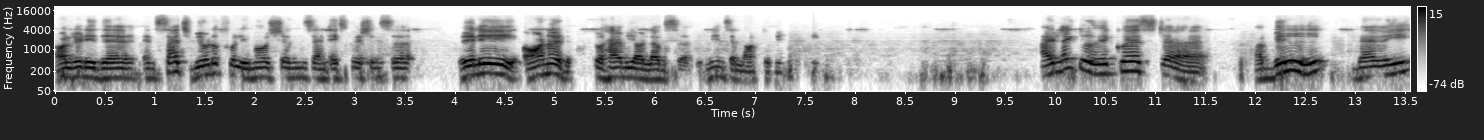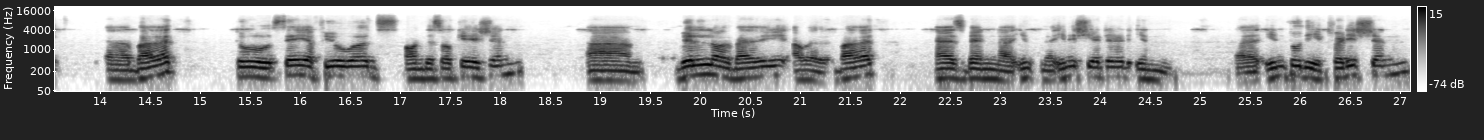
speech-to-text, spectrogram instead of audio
already there. And such beautiful emotions and expressions sir. really honored to have your love sir. It means a lot to me. I'd like to request uh, Bill Barry uh, Bharat to say a few words on this occasion. Um, Bill or Barry, our Bharat, has been uh, in, uh, initiated in uh, into the tradition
